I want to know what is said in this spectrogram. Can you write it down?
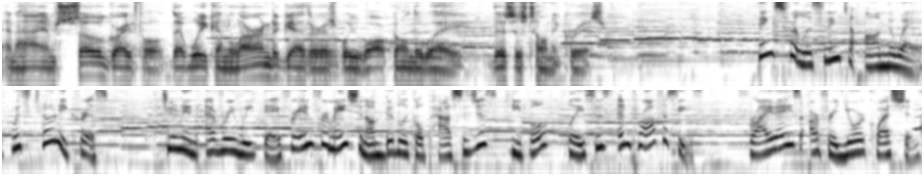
And I am so grateful that we can learn together as we walk on the way. This is Tony Crisp. Thanks for listening to On the Way with Tony Crisp. Tune in every weekday for information on biblical passages, people, places, and prophecies. Fridays are for your questions.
